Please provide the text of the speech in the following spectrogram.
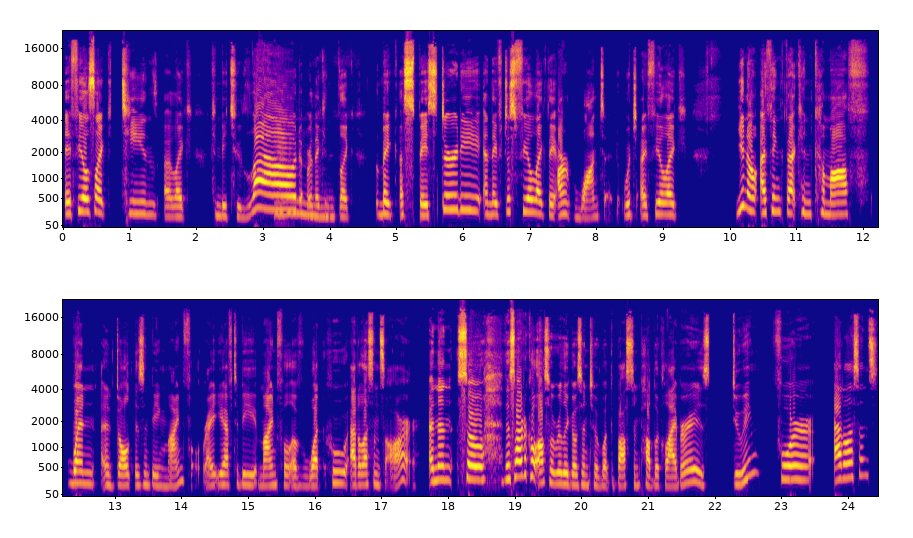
it feels like teens are like can be too loud or they can like make a space dirty and they just feel like they aren't wanted which i feel like you know i think that can come off when an adult isn't being mindful right? You have to be mindful of what who adolescents are. And then so this article also really goes into what the boston public library is doing for adolescents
